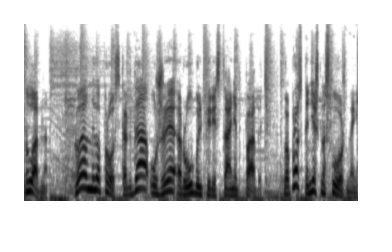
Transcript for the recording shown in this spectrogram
Ну ладно, Главный вопрос, когда уже рубль перестанет падать? Вопрос, конечно, сложный.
